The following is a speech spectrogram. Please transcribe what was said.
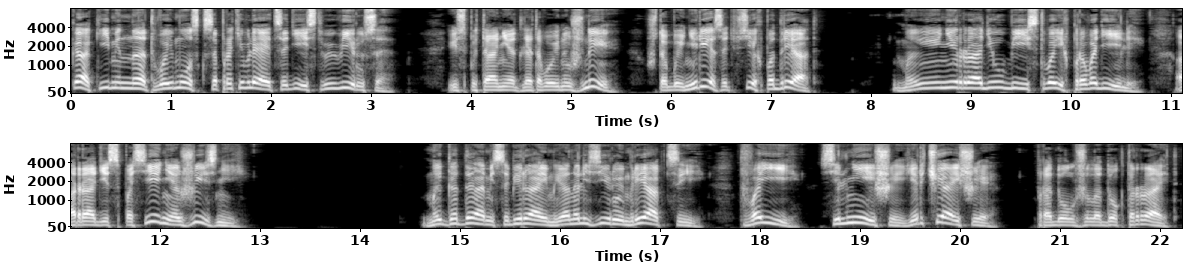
как именно твой мозг сопротивляется действию вируса. Испытания для того и нужны, чтобы не резать всех подряд. Мы не ради убийства их проводили, а ради спасения жизней. Мы годами собираем и анализируем реакции. Твои, сильнейшие, ярчайшие, продолжила доктор Райт.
